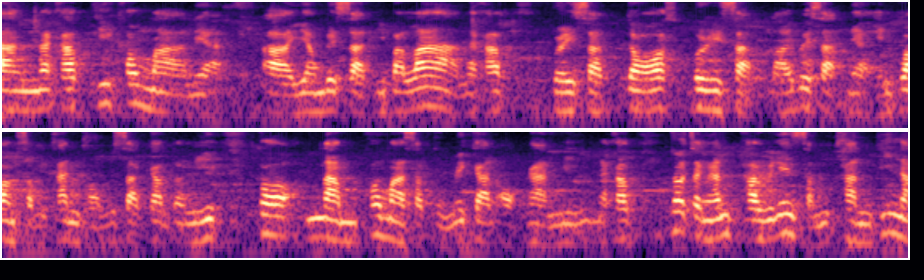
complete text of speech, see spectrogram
ดังๆนะครับที่เข้ามาเนี่ยอย่างบริษัทอิบาร่านะครับบริษัทดอสบริษัทหลายบริษัทเนี่ยเห็นความสำคัญของอุตสาหกรรมตรงนี้ ก็นำเข้ามาสนับสนุนในการออกงานนี้นะครับนอกจากนั้นพาวิเลียนสำคัญที่น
